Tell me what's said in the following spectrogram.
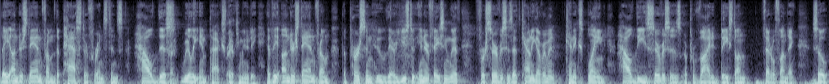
they understand from the pastor, for instance, how this right. really impacts right. their community. If they understand from the person who they're used to interfacing with for services that county government can explain how these services are provided based on federal funding. Mm-hmm. So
